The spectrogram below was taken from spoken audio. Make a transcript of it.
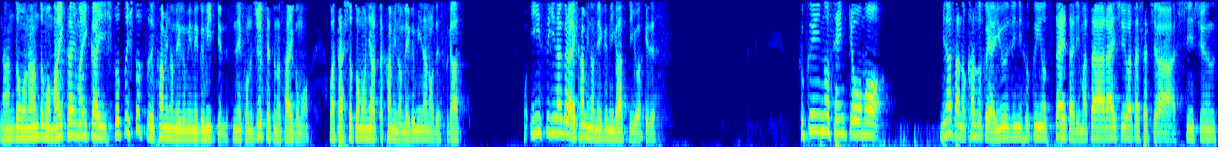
何度も何度も毎回毎回一つ一つ神の恵み恵みっていうんですね。この十節の最後も、私と共にあった神の恵みなのですが、言い過ぎなぐらい神の恵みがっていうわけです。福音の宣教も、皆さんの家族や友人に福音を伝えたり、また来週私たちは新春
